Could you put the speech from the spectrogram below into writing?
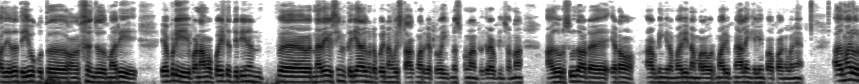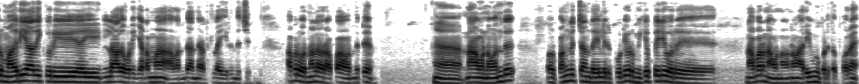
அது ஏதோ தெய்வ குத்த செஞ்சது மாதிரி. எப்படி இப்போ நம்ம போயிட்டு திடீர்னு இப்போ நிறைய விஷயங்கள் தெரியாதவங்கிட்ட போய் நாங்கள் போய் ஸ்டாக் மார்க்கெட்டில் போய் இன்வெஸ்ட் பண்ணலான்னு இருக்கிறேன் அப்படின்னு சொன்னால் அது ஒரு சூதாட இடம் அப்படிங்கிற மாதிரி நம்மளை ஒரு மாதிரி மேலே கீழேயும் பார்ப்பாங்களேங்க. அது மாதிரி ஒரு மரியாதைக்குரிய இல்லாத ஒரு இடமா வந்து அந்த இடத்துல இருந்துச்சு. அப்புறம் ஒரு நாள் அவர் அப்பா வந்துட்டு நான் உன்னை வந்து ஒரு பங்குச்சந்தையில் இருக்கக்கூடிய ஒரு மிகப்பெரிய ஒரு நபரை நான் உன்னை நான் அறிமுகப்படுத்த போகிறேன்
